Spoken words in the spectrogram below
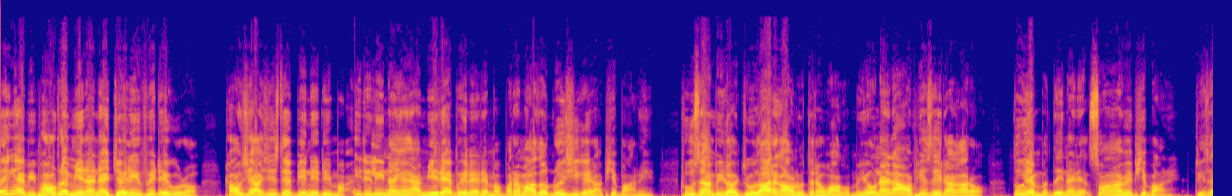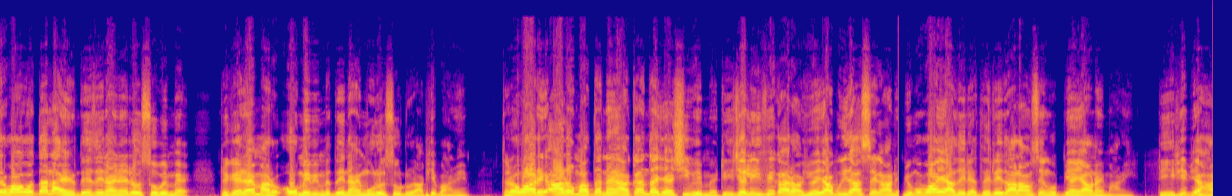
သိငယ်ပြီးဖောက်ထွက်မြင်နိုင်တဲ့ jellyfish တွေကိုတော့1880ပြည့်နှစ်တွေမှာအီတလီနိုင်ငံကမြေထဲပင်လယ်ထဲမှာပထမဆုံးတွေ့ရှိခဲ့တာဖြစ်ပါတယ်။ထူးဆန်းပြီးတော့ဂျိုသားတစ်ကောင်လိုသတ္တဝါကိုမယုံနိုင်တော့အောင်ဖြစ်စေတာကတော့သူ့ရဲ့မသိနိုင်တဲ့စွမ်းအားပဲဖြစ်ပါတယ်။ဒီသတ္တဝါကိုတတ်လိုက်ရင်သိစေနိုင်တယ်လို့ဆိုပေမဲ့တကယ်တမ်းမှာတော့အိုးမေးပြီးမသိနိုင်ဘူးလို့ဆိုလိုတာဖြစ်ပါတယ်။သတ္တဝါတွေအားလုံးမှာတဏှာကန့်သက်ချက်ရှိပေမဲ့ဒီ jellyfish ကတော့ရွယ်ရောက်ပြီးသားဆင့်ကနေမျိုးမပွားရသေးတဲ့ဒေဒေသားလောင်းဆင့်ကိုပြန်ရောက်နိုင်ပါတယ်။ဒီအဖြစ်ပြဟာ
